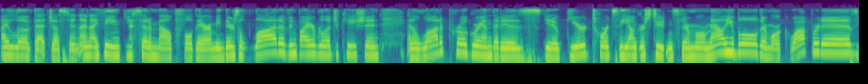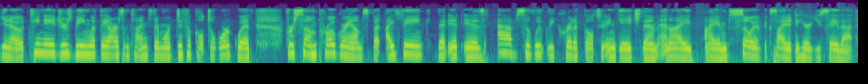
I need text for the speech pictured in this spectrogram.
I love that, Justin. And I think you said a mouthful there. I mean, there's a lot of environmental education and a lot of program that is, you know, geared towards the younger students. They're more malleable, they're more cooperative, you know, teenagers being what they are, sometimes they're more difficult to work with for some programs, but I think that it is absolutely critical to engage them and I I am so excited to hear you say that.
